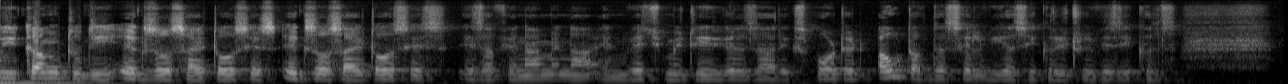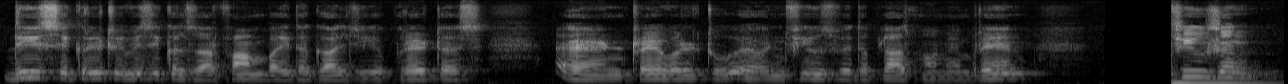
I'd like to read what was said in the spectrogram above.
we come to the exocytosis. Exocytosis is a phenomena in which materials are exported out of the cell via secretory vesicles. These secretory vesicles are formed by the Golgi apparatus and travel to uh, infuse with the plasma membrane. Fusion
